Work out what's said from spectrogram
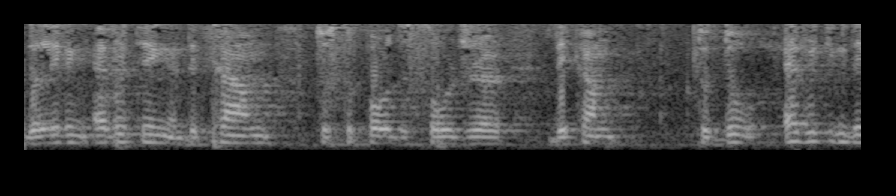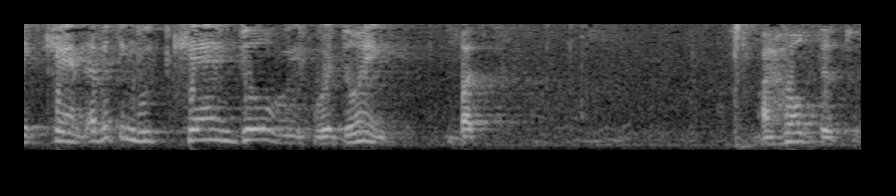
they're leaving everything and they come to support the soldier. They come to do everything they can. Everything we can do, we, we're doing. But I hope that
